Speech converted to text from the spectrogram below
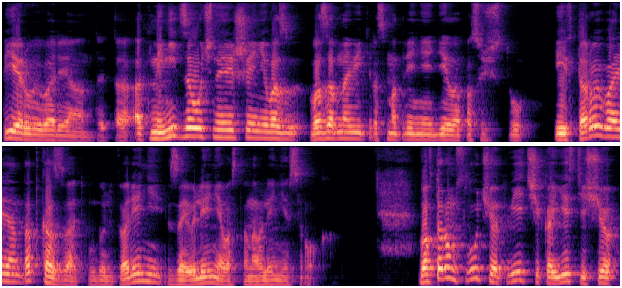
Первый вариант – это отменить заочное решение, возобновить рассмотрение дела по существу. И второй вариант – отказать в удовлетворении заявления о восстановлении срока. Во втором случае ответчика есть еще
